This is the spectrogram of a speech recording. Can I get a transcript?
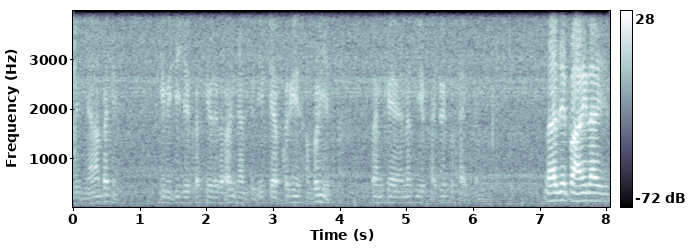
જે જ્ઞાન આપે છે એ વિધિ જે કરતી હોય કરાવે જ્ઞાન છે એ ટેપ કરીએ સાંભળીએ. કે એનાથી એ ફાયદો એટલો થાય લાજે પાણી લાવી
